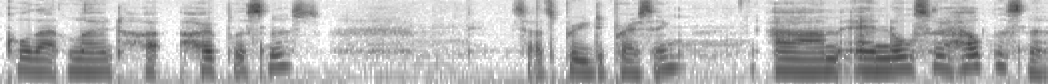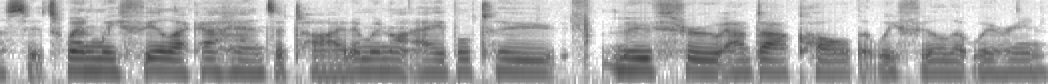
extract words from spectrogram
call that learned ho- hopelessness. So that's pretty depressing. Um, and also helplessness. It's when we feel like our hands are tied and we're not able to move through our dark hole that we feel that we're in.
